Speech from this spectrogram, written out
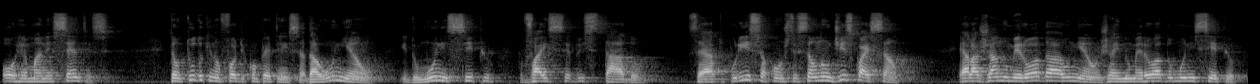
ou remanescentes. Então, tudo que não for de competência da União e do município vai ser do Estado, certo? Por isso a Constituição não diz quais são, ela já numerou a da União, já enumerou a do município.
